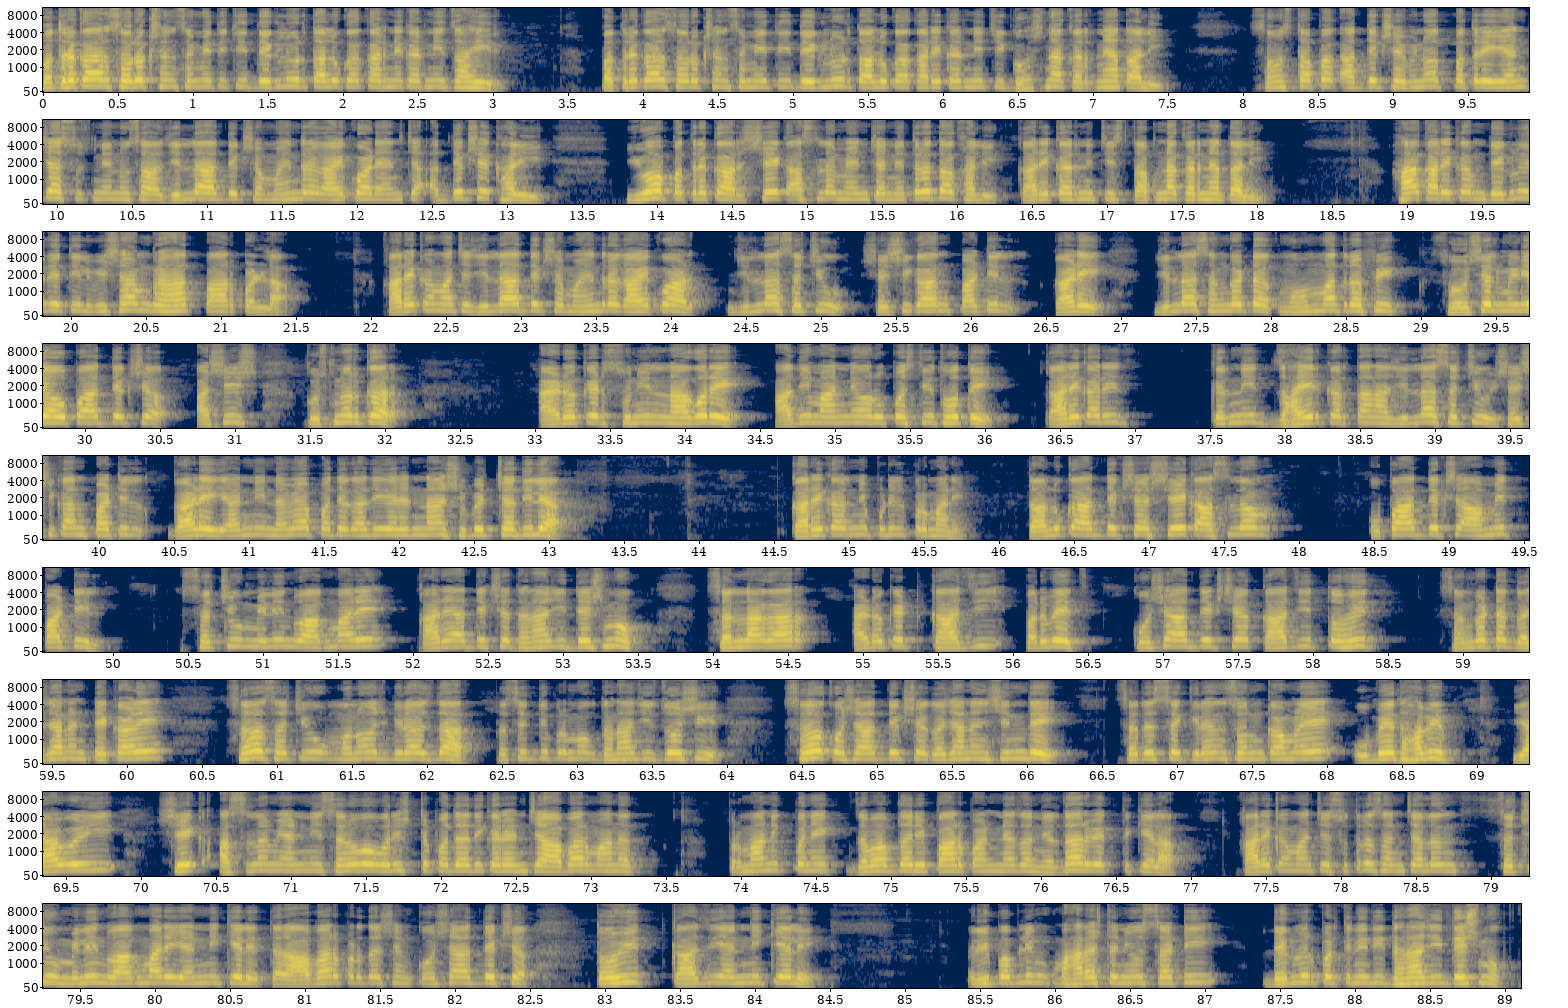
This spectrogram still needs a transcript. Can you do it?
पत्रकार संरक्षण समितीची देगलूर तालुका कार्यकारिणी जाहीर. पत्रकार संरक्षण समिती देगलूर तालुका कार्यकारिणीची घोषणा करण्यात आली. संस्थापक अध्यक्ष विनोद पत्रे यांच्या सूचनेनुसार जिल्हा अध्यक्ष महेंद्र गायकवाड यांच्या अध्यक्षतेखाली युवा पत्रकार शेख असलम यांच्या नेतृत्वाखाली कार्यकारिणीची स्थापना करण्यात आली. हा कार्यक्रम देगलूर येथील विश्रामगृहात पार पडला. कार्यक्रमाचे जिल्हाध्यक्ष महेंद्र गायकवाड जिल्हा सचिव शशिकांत पाटील गाडे जिल्हा संघटक मोहम्मद रफीक सोशल मीडिया उपाध्यक्ष आशिष कृष्णूरकर ॲडव्होकेट सुनील नागोरे आदी मान्यवर उपस्थित होते. कार्यकारी करणी जाहीर करताना जिल्हा सचिव शशिकांत पाटील गाडे यांनी नव्या पदाधिकाऱ्यांना शुभेच्छा दिल्या. कार्यकारिणी पुढील प्रमाणे. तालुका अध्यक्ष शेख असलम उपाध्यक्ष अमित पाटील सचिव मिलिंद वाघमारे कार्याध्यक्ष धनाजी देशमुख सल्लागार ॲडव्होकेट काझी परवेज कोषाध्यक्ष काझी तोहित संघटक गजानन टेकाळे सहसचिव मनोज बिराजदार प्रसिद्धीप्रमुख धनाजी जोशी सहकोषाध्यक्ष गजानन शिंदे सदस्य किरण सोनकांबळे उबेद हबीब. यावेळी शेख असलम यांनी सर्व वरिष्ठ पदाधिकाऱ्यांचे आभार मानत प्रामाणिकपणे जबाबदारी पार पाडण्याचा निर्धार व्यक्त केला. कार्यक्रमाचे सूत्रसंचालन सचिव मिलिंद वाघमारे यांनी केले तर आभार प्रदर्शन कोषाध्यक्ष तोहित काझी यांनी केले. रिपब्लिक महाराष्ट्र न्यूजसाठी देगलूर प्रतिनिधी धनाजी देशमुख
